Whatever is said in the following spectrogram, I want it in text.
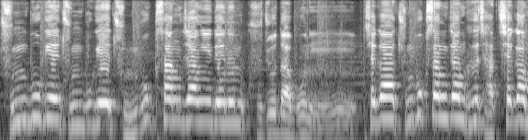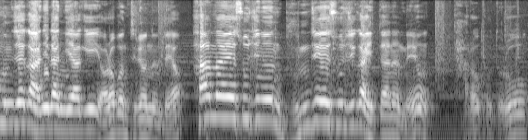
중복의 중복의 중복 상장이 되는 구조다 보니 제가 중복 상장 그 자체가 문제가 아니란 이야기 여러 번 드렸는데요. 하나의 소지는 문제의 소지가 있다는 내용 다뤄보도록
